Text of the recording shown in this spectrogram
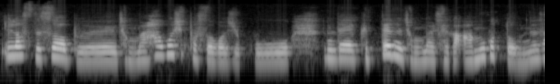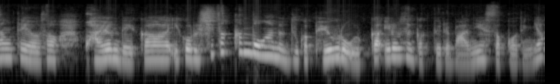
일러스트 수업을 정말 하고 싶었어가지고 근데 그때는 정말 제가 아무것도 없는 상태여서 과연 내가 이거를 시작한다고 하면 누가 배우러 올까 이런 생각들을 많이 했었거든요.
